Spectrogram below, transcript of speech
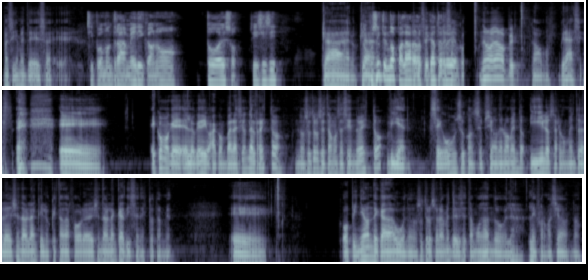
básicamente esa... Eh, si podemos entrar a América o no, todo eso. Sí, sí, sí. Claro, claro. Lo pusiste en dos palabras, lo explicaste No, no, pero... No, gracias. eh, es como que lo que digo, a comparación del resto, nosotros estamos haciendo esto bien, según su concepción del momento, y los argumentos de la leyenda blanca y los que están a favor de la leyenda blanca dicen esto también. Eh, opinión de cada uno, nosotros solamente les estamos dando la, información, ¿no?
